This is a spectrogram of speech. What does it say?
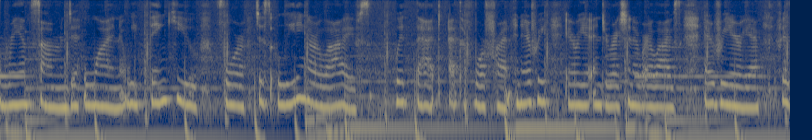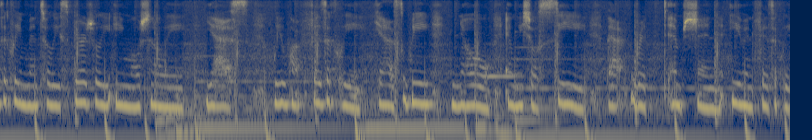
ransomed one. We thank you for just leading our lives with that at the forefront in every area and direction of our lives, every area, physically, mentally, spiritually, emotionally. Yes, we want physically. Yes, we know and we shall see that redemption, even physically.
